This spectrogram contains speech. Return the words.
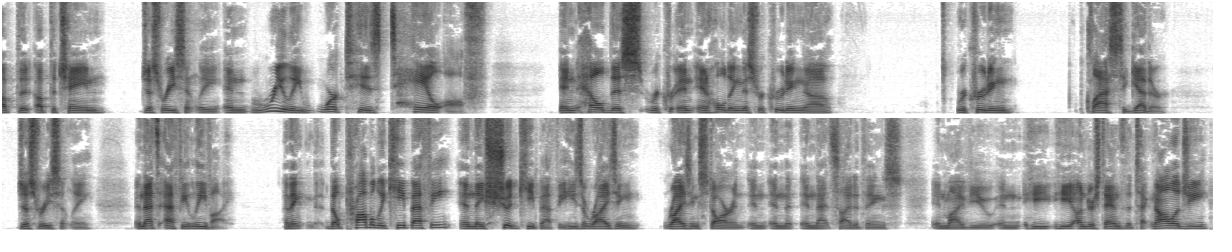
up the up the chain just recently and really worked his tail off and held this recru- and, and holding this recruiting uh, recruiting class together just recently, and that's Effie Levi. I think they'll probably keep Effie, and they should keep Effie. He's a rising rising star in in in, in that side of things, in my view, and he he understands the technology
